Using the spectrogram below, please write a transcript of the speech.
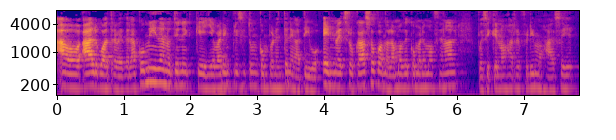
algo a través de la comida, no tiene que llevar implícito un componente negativo. En nuestro caso, cuando hablamos de comer emocional, pues sí que nos referimos a ese,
